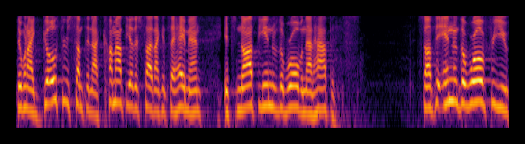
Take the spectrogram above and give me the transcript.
that when I go through something, I come out the other side and I can say, hey, man, it's not the end of the world when that happens. It's not the end of the world for you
